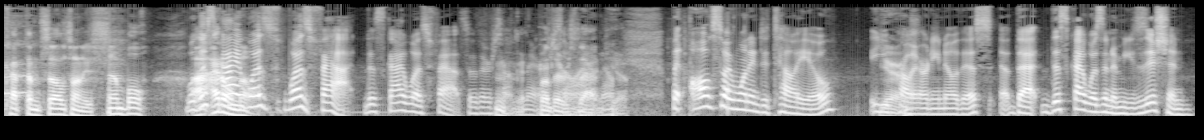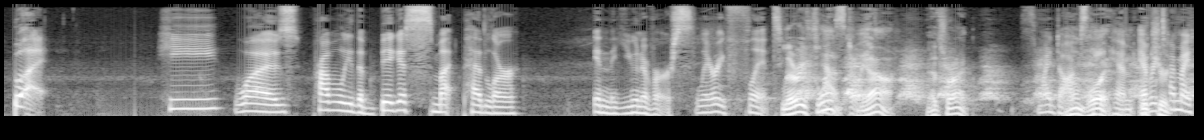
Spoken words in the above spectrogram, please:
cut themselves on his cymbal. Well, this I, I guy was was fat. This guy was fat, so there's something there. Well, there's so that, yeah. But also, I wanted to tell you, you Yes. probably already know this, uh, that this guy wasn't a musician, but he was probably the biggest smut peddler in the universe. Larry Flynt. Larry Flynt. away. Yeah, that's right. My dogs Oh, hate him. Get Every your- time I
